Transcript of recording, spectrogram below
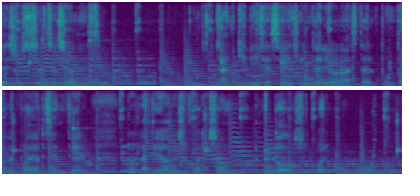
de sus sensaciones. Tranquilícese en su interior hasta el punto de poder sentir los latidos de su corazón en todo su cuerpo.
